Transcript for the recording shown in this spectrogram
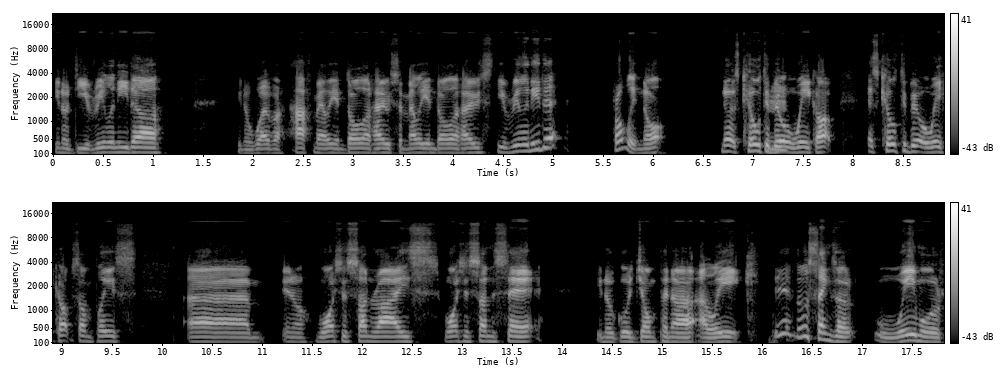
you know do you really need a you know whatever half million dollar house, a million dollar house? Do you really need it? Probably not. No, it's cool to be able to mm. wake up. It's cool to be able to wake up someplace, um, you know, watch the sunrise, watch the sunset, you know, go jump in a, a lake. Yeah, those things are way more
